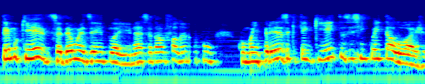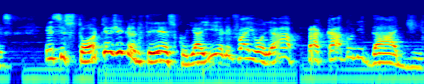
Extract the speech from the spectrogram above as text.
Temos que você deu um exemplo aí, né? Você estava falando com, com uma empresa que tem 550 lojas. Esse estoque é gigantesco e aí ele vai olhar para cada unidade.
